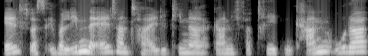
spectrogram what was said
El das überlebende Elternteil die Kinder gar nicht vertreten kann oder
